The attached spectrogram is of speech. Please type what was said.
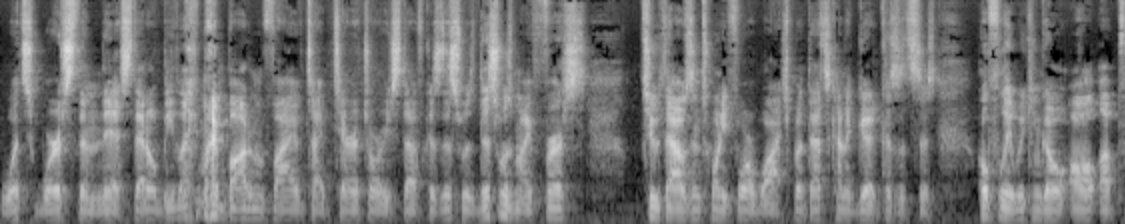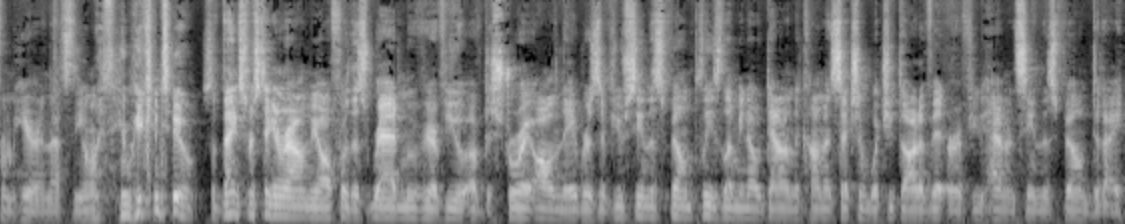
what's worse than this? That'll be like my bottom 5 type territory stuff cuz this was this was my first 2024 watch but that's kind of good cuz it's this hopefully we can go all up from here and that's the only thing we can do. So thanks for sticking around with me all for this rad movie review of destroy all neighbors. If you've seen this film please let me know down in the comment section what you thought of it or if you haven't seen this film did i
